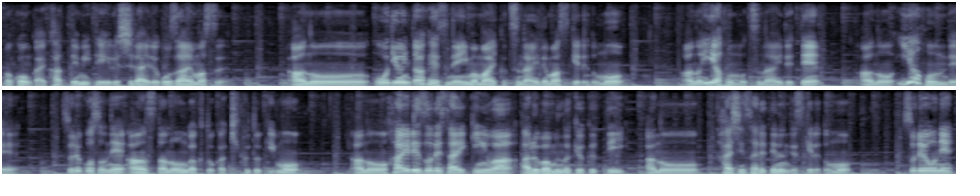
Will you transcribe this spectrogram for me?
まあ、今回買ってみている次第でございます。あのー、オーディオインターフェースね、今マイクつないでますけれども、あの、イヤホンもつないでて、あの、イヤホンで、それこそね、アンスタの音楽とか聞くときも、あの、ハイレゾで最近はアルバムの曲って、あの、配信されてるんですけれども、それをね、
